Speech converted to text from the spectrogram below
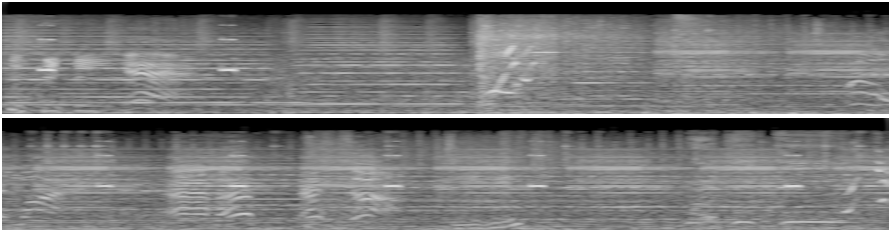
yeah. Oh my. Uh huh. Mm hmm.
